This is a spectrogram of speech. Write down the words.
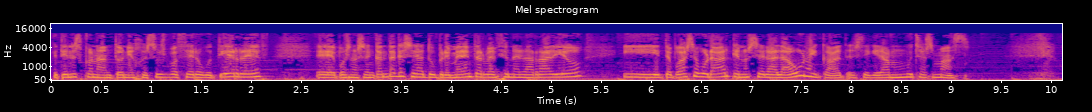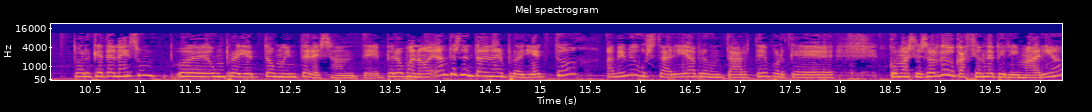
que tienes con Antonio Jesús Vocero Gutiérrez. Eh, pues nos encanta que sea tu primera intervención en la radio y te puedo asegurar que no será la única, te seguirán muchas más. Porque tenéis un, eh, un proyecto muy interesante. Pero bueno, antes de entrar en el proyecto, a mí me gustaría preguntarte, porque como asesor de educación de primaria,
